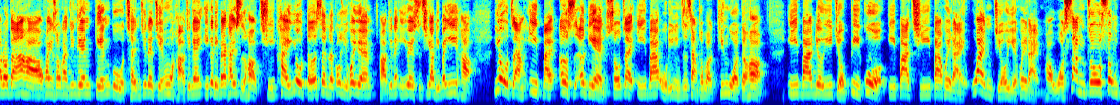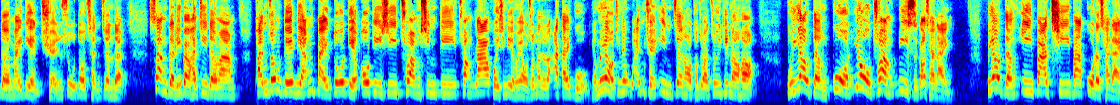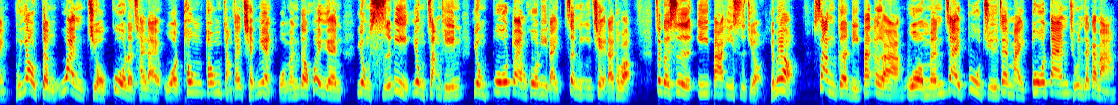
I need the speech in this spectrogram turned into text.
Hello，大家好，欢迎收看今天点股成绩的节目。好，今天一个礼拜开始哈，旗开又得胜的，恭喜会员。好，今天一月十七号礼拜一，好，又涨一百二十二点，收在一八五零零之上。投保听我的哈，一八六一九必过，一八七八会来，万九也会来。好，我上周送的买点全数都成真的。上个礼拜我还记得吗？盘中跌两百多点，OTC 创新低，创拉回新低有没有？我说那就是阿呆股有没有？今天完全印证哦，投资者注意听了哈，不要等过又创历史高才来，不要等一八七八过了才来，不要等万九过了才来，我通通讲在前面。我们的会员用实力、用涨停、用波段获利来证明一切，来，投保这个是一八一四九有没有？上个礼拜二啊，我们在布局，在买多单。请问你在干嘛？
